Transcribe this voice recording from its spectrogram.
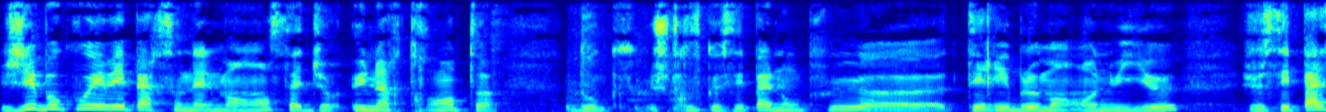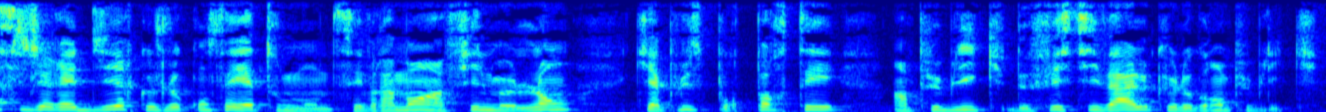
J'ai beaucoup aimé personnellement, ça dure 1h30, donc je trouve que c'est pas non plus euh, terriblement ennuyeux. Je sais pas si j'irais dire que je le conseille à tout le monde. C'est vraiment un film lent qui a plus pour porter un public de festival que le grand public.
